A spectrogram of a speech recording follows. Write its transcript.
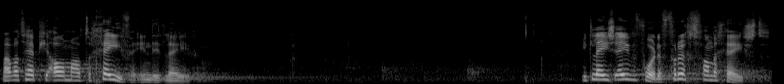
maar wat heb je allemaal te geven in dit leven? Ik lees even voor de vrucht van de geest,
